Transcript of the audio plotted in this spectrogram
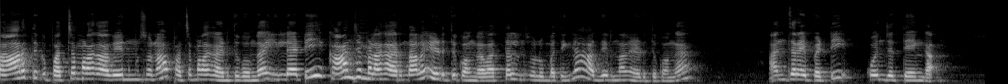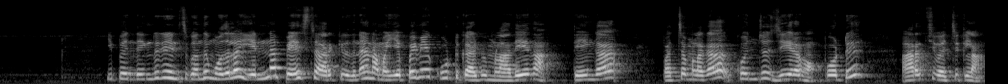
காரத்துக்கு பச்சை மிளகா வேணும்னு சொன்னால் பச்சை மிளகா எடுத்துக்கோங்க. இல்லாட்டி காஞ்ச மிளகா இருந்தாலும் எடுத்துக்கோங்க. வத்தல்னு சொல்லும் பார்த்தீங்களா அது இருந்தாலும் எடுத்துக்கோங்க. அஞ்சரை பெட்டி கொஞ்சம் தேங்காய். இப்போ இந்த இன்க்ரீடியன்ஸுக்கு வந்து முதல்ல என்ன பேஸ்ட் அரைக்கிறதுனா நம்ம எப்பயுமே கூட்டுக்கு அரைப்போம்ல அதே தான் தேங்காய் பச்சை மிளகா கொஞ்சம் ஜீரகம் போட்டு அரைச்சி வச்சுக்கலாம்.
